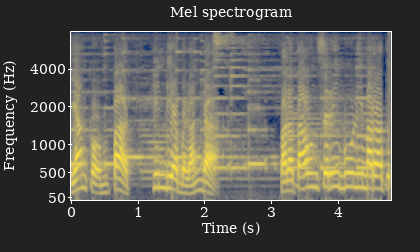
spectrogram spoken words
Yang keempat, Hindia Belanda. Pada tahun 1596,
